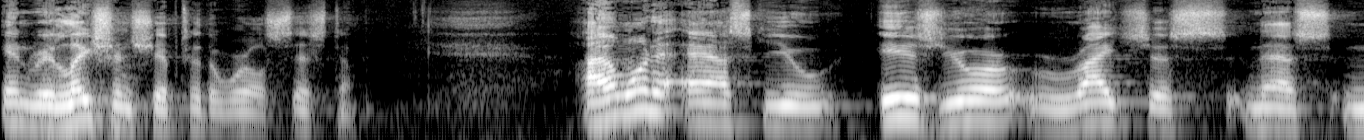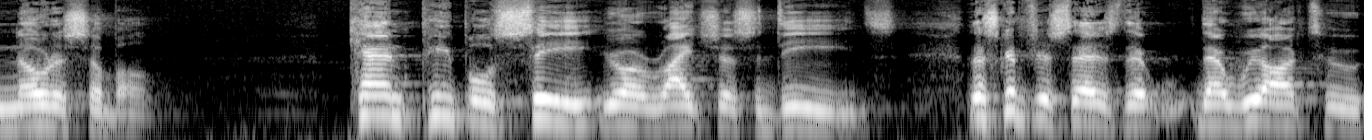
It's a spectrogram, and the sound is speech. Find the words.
in relationship to the world system. I want to ask you is your righteousness noticeable? Can people see your righteous deeds? The scripture says that, that we are to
